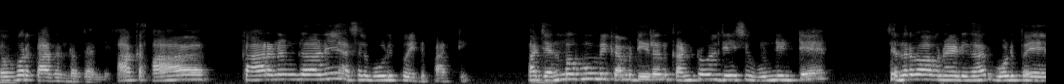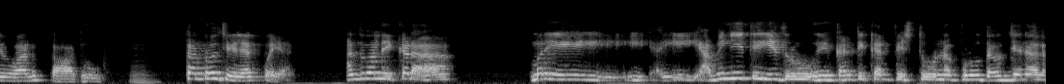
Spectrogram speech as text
ఎవ్వరు కాదంటారు దాన్ని. ఆ కారణంగానే అసలు ఓడిపోయింది పార్టీ. ఆ జన్మభూమి కమిటీలను కంట్రోల్ చేసి ఉండింటే చంద్రబాబు నాయుడు గారు ఓడిపోయే వాళ్ళు కాదు. కంట్రోల్ చేయలేకపోయారు. అందువల్ల ఇక్కడ మరి ఈ- అవినీతి ఎదురు కంటికి కనిపిస్తూ ఉన్నప్పుడు దౌర్జన్యాలు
